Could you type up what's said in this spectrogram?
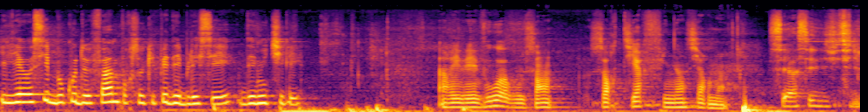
Il y a aussi beaucoup de femmes pour s'occuper des blessés, des mutilés. Arrivez-vous à vous en sortir financièrement? C'est assez difficile.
